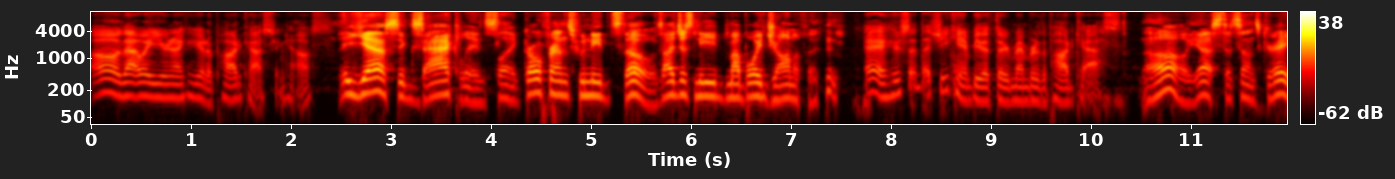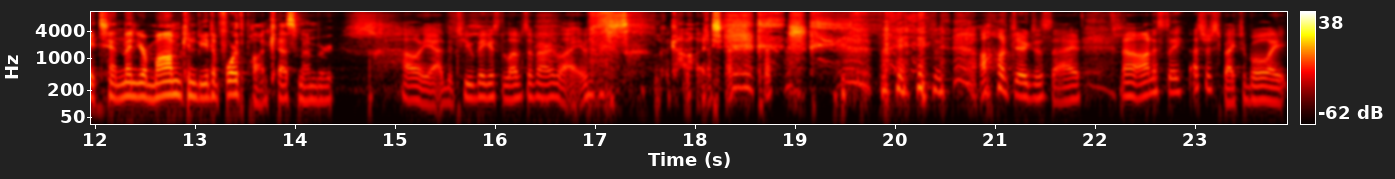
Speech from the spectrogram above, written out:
Oh, that way you're not gonna get a podcasting house. Yes, exactly. It's like girlfriends who needs those. I just need my boy Jonathan. Hey, who said that she can't be the third member of the podcast? oh, yes, that sounds great. And then your mom can be the fourth podcast member. Hell yeah, the two biggest loves of our lives. Oh, God. but all jokes aside, no, honestly, that's respectable. Like,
